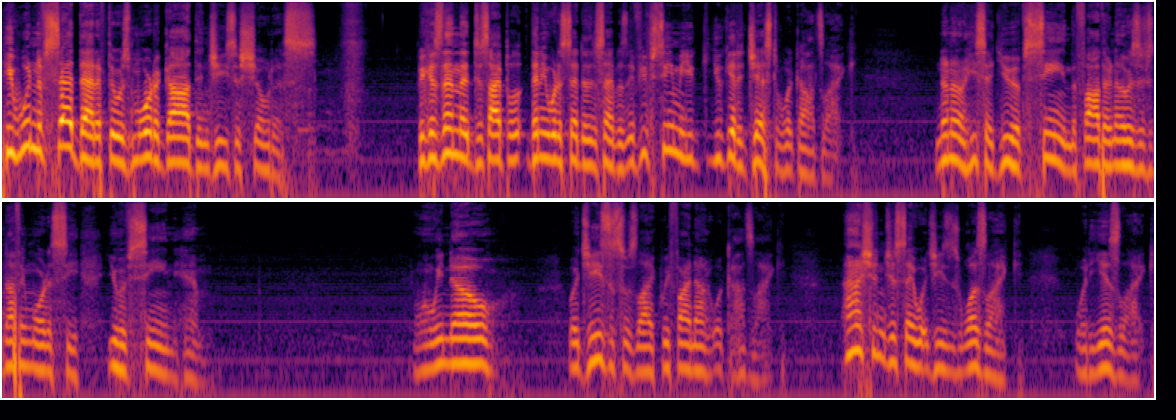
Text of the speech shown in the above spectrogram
He wouldn't have said that if there was more to God than Jesus showed us. Because then the disciple, then he would have said to the disciples, If you've seen me, you, you get a gist of what God's like. No, no, no. he said, You have seen the Father. In other words, there's nothing more to see. You have seen him. When we know what Jesus was like, we find out what God's like. And I shouldn't just say what Jesus was like, what he is like.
